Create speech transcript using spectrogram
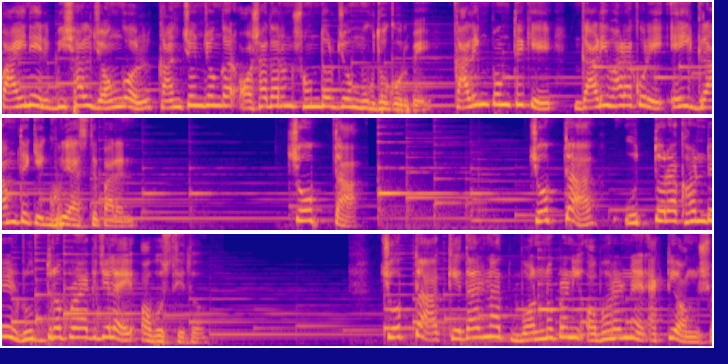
পাইনের বিশাল জঙ্গল কাঞ্চনজঙ্ঘার অসাধারণ সৌন্দর্য মুগ্ধ করবে। কালিম্পং থেকে গাড়ি ভাড়া করে এই গ্রাম থেকে ঘুরে আসতে পারেন। চোপতা চোপতা উত্তরাখণ্ডের রুদ্রপ্রয়াগ জেলায় অবস্থিত। চোপতা কেদারনাথ বন্যপ্রাণী অভয়ারণ্যের একটি অংশ।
